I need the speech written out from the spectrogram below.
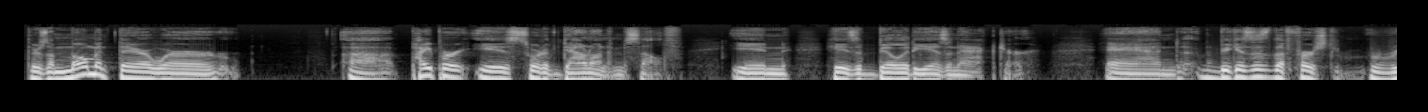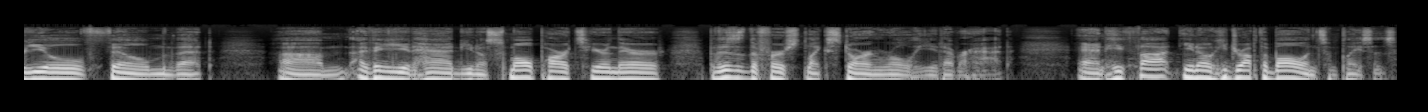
there's a moment there where uh, Piper is sort of down on himself in his ability as an actor. And because this is the first real film that um, I think he had had, you know, small parts here and there, but this is the first like starring role he had ever had. And he thought, you know, he dropped the ball in some places.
